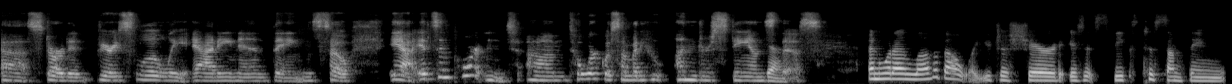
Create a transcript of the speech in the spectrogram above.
uh, started very slowly adding in things. So, yeah, it's important um, to work with somebody who understands yeah. this. And what I love about what you just shared is it speaks to something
